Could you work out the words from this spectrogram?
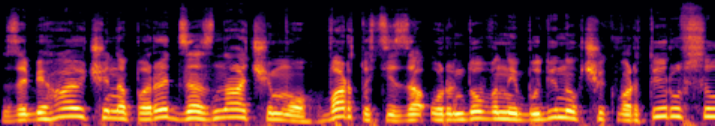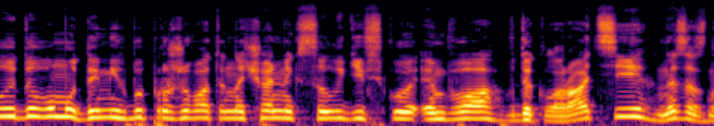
Забігаючи наперед, зазначимо вартості за орендований будинок чи квартиру в Селидовому, де міг би проживати начальник Селидівської МВА, в декларації не зазначено.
